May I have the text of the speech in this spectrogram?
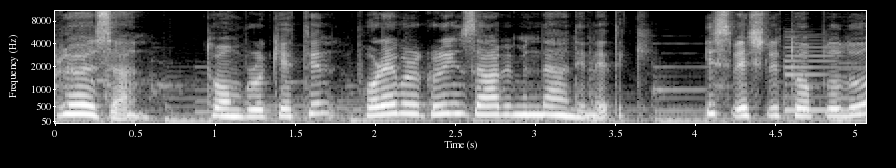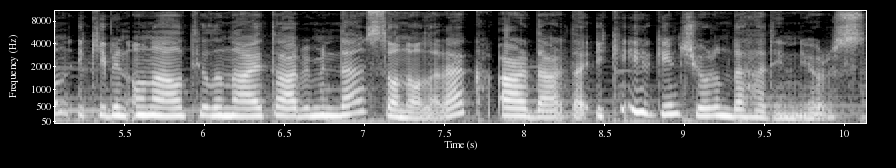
Frözen, Tom Brockett'in Forever Greens albümünden dinledik. İsveçli topluluğun 2016 yılına ait albümünden son olarak ardarda iki ilginç yorum daha dinliyoruz.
